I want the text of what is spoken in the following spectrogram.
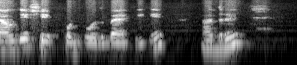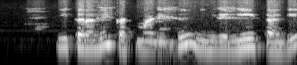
ಯಾವುದೇ ಶೇಪ್ ಕೊಡ್ಬೋದು ಬ್ಯಾಕಿಗೆ ಆದ್ರೆ ಈ ತರನೇ ಕಟ್ ಮಾಡಿದ್ರೆ ನಿಮಗೆ ನೀಟಾಗಿ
